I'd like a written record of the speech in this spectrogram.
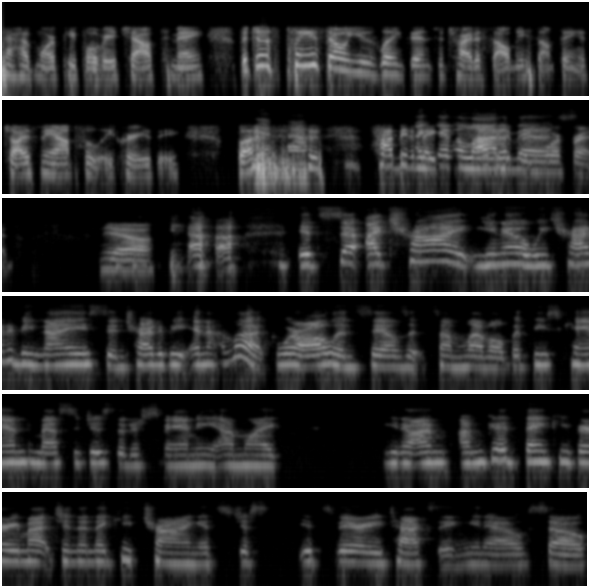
to have more people reach out to me. But just please don't use LinkedIn to try to sell me something. It drives me absolutely crazy. But yeah. happy to make happy to make more friends. Yeah. yeah. It's so I try, you know, we try to be nice and try to be and uh, look, we're all in sales at some level, but these canned messages that are spammy, I'm like, you know, I'm I'm good, thank you very much. And then they keep trying. It's just it's very taxing, you know. So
